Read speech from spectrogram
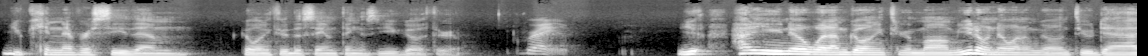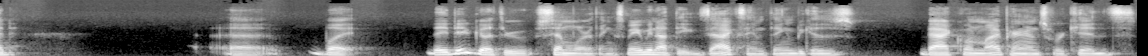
you can never see them going through the same things you go through. Right. You, how do you know what I'm going through, mom? You don't know what I'm going through, dad. Uh, but they did go through similar things. Maybe not the exact same thing because back when my parents were kids,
